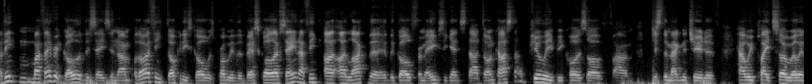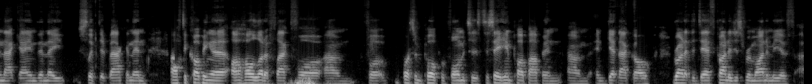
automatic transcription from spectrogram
I think my favorite goal of the season, um, although I think Docherty's goal was probably the best goal I've seen, I think I, I like the the goal from Eaves against uh, Doncaster purely because of um, just the magnitude of how we played so well in that game. Then they slipped it back, and then after copping a, a whole lot of flack for um, for for some poor performances, to see him pop up and um, and get that goal right at the death kind of just reminded me of uh,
